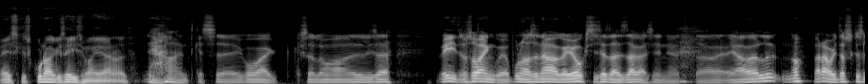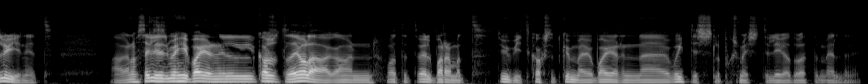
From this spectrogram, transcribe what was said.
mees, kes kunagi seisma ei jäänud. jaa, et kes äh, kogu aeg seal oma sellise veidra soengu ja punase näoga jooksis edasi-tagasi, nii et ja noh, väravaid oskas lüüa, nii et aga noh, selliseid mehi Bayernil kasutada ei ole, aga on vaata et veel paremad tüübid, kaks tuhat kümme ju Bayern äh, võitis lõpuks meistrite liiga, tuletan meelde, nii et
